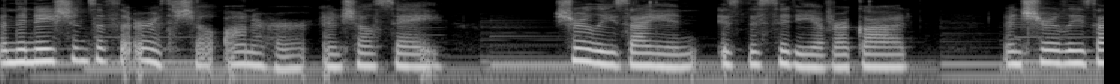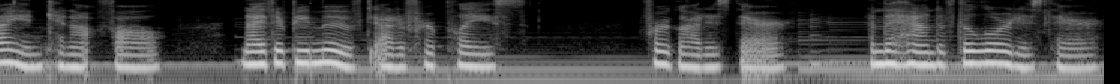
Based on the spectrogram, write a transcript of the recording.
And the nations of the earth shall honor her, and shall say, Surely Zion is the city of our God, and surely Zion cannot fall, neither be moved out of her place. For God is there, and the hand of the Lord is there.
